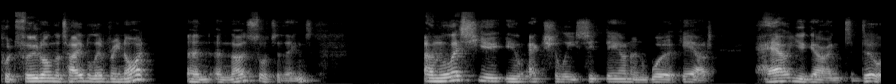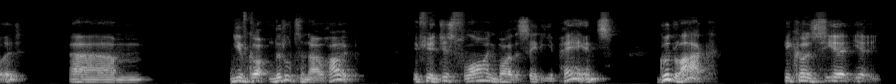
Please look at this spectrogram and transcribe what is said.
put food on the table every night, and and those sorts of things. Unless you you actually sit down and work out how you're going to do it, um, you've got little to no hope. If you're just flying by the seat of your pants, good luck, because you, you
